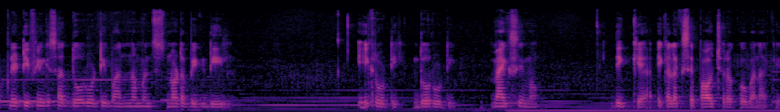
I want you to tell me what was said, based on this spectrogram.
अपने टिफ़िन के साथ दो रोटी बांधना means not a big deal एक रोटी दो रोटी मैक्सिमम दिख गया एक अलग से पाउच रखो बना के।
